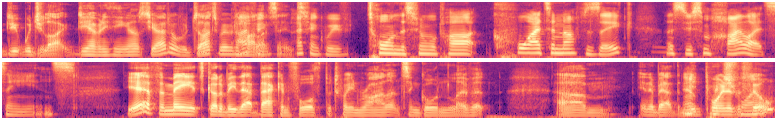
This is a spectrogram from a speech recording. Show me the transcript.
Do you, would you like? Do you have anything else to add, or would you like to move into I highlight think, scenes? I think we've torn this film apart quite enough, Zeke. Let's do some highlight scenes. Yeah, for me, it's got to be that back and forth between Rylance and Gordon Levitt, um, in about the midpoint of the one? film,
